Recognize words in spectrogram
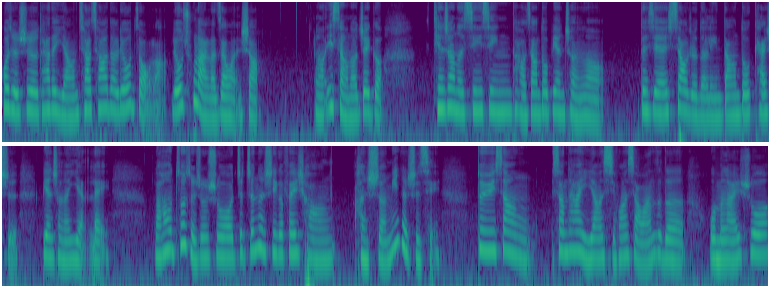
或者是他的羊悄悄的溜走了，溜出来了在晚上，然后一想到这个，天上的星星好像都变成了那些笑着的铃铛都开始变成了眼泪，然后作者就说这真的是一个非常很神秘的事情，对于像像他一样喜欢小王子的。我们来说，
